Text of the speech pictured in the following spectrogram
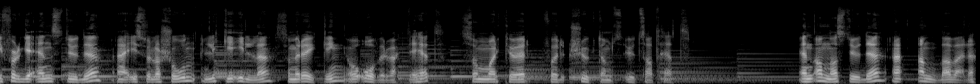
Ifølge en studie er isolasjon like ille som røyking og overvektighet som markør for sykdomsutsatthet. En annen studie er enda verre.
